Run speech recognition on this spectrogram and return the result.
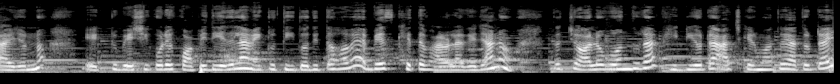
তাই জন্য একটু বেশি করে কফি দিয়ে দিলাম, একটু তিতো দিতে হবে, বেশ খেতে ভালো লাগে, জানো? তো চলো বন্ধুরা, ভিডিওটা আজকের মতো এতটাই।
